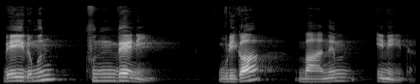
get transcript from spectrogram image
내 이름은 군대니 우리가 많음이니이다.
